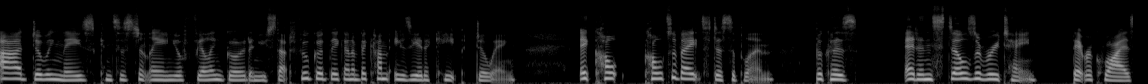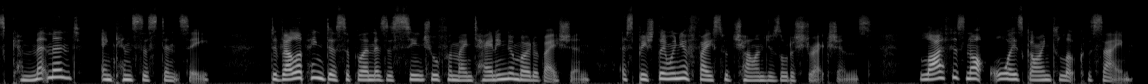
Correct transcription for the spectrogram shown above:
are doing these consistently and you're feeling good and you start to feel good, they're going to become easier to keep doing. It cult- cultivates discipline because it instills a routine that requires commitment and consistency. Developing discipline is essential for maintaining your motivation, especially when you're faced with challenges or distractions life is not always going to look the same.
